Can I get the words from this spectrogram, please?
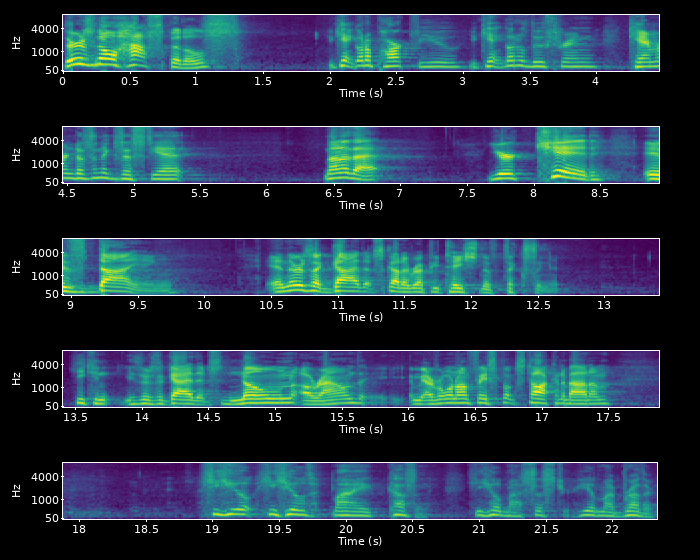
There's no hospitals. You can't go to Parkview. You can't go to Lutheran. Cameron doesn't exist yet. None of that. Your kid is dying, and there's a guy that's got a reputation of fixing it. He can, there's a guy that's known around. I mean, everyone on Facebook's talking about him. He healed, he healed my cousin. He healed my sister. He healed my brother.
